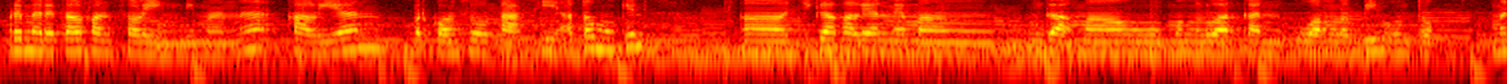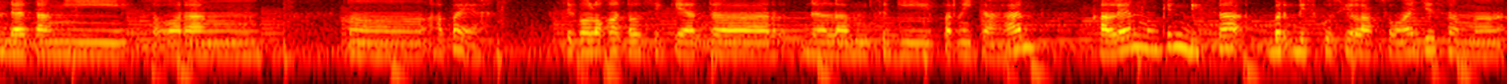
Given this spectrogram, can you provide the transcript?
premarital counseling di mana kalian berkonsultasi atau mungkin eh, jika kalian memang nggak mau mengeluarkan uang lebih untuk mendatangi seorang eh, apa ya psikolog atau psikiater dalam segi pernikahan kalian mungkin bisa berdiskusi langsung aja sama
